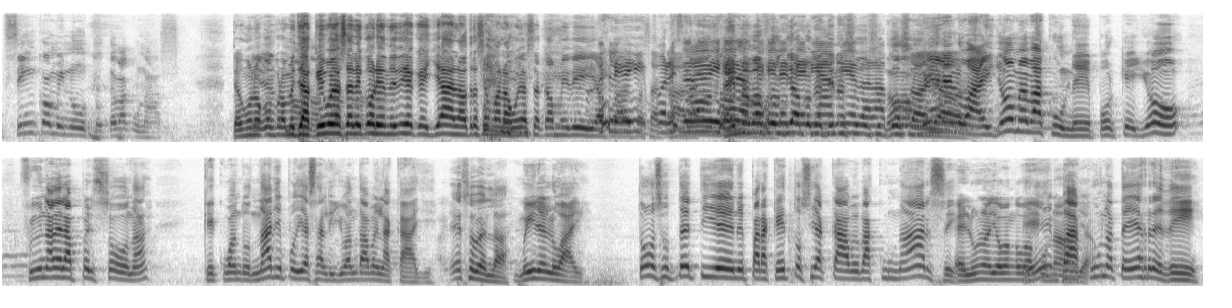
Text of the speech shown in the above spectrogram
cinco minutos, te vacunas. Tengo unos compromisos. no, de aquí voy a salir corriendo y dije que ya en la otra semana voy a sacar mi día. Le para- para por eso le dije Él me va a frontear porque tiene su, su cosa mírenlo ahí. Yo me vacuné porque yo fui una de las personas que cuando nadie podía salir, yo andaba en la calle. Eso es verdad. Mírenlo ahí. Entonces usted tiene, para que esto se acabe, vacunarse. El lunes yo vengo Eh, vacunado. ya. Vacúnate RD.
